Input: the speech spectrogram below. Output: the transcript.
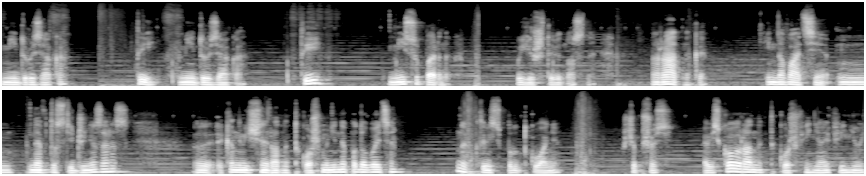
мій друзяка, ти, мій друзяка, ти, мій суперник. Погіршити відносини. Радники. Інновації. Не в дослідження зараз. Е, Економічний радник також мені не подобається. Ну, ефективність оподаткування. Щоб щось. А військовий радник також фігня і фігньою.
